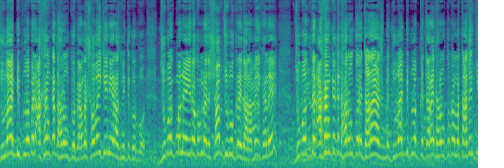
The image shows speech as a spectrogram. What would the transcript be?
জুলাই বিপ্লবের আকাঙ্ক্ষা ধারণ করবে, আমরা সবাইকে নিয়ে রাজনীতি করব। যুবক মানে এইরকম না যে সব যুবকরাই দাঁড়াবে। এখানে যুবকদের আকাঙ্ক্ষাকে ধারণ করে যারা আসবে, জুলাই বিপ্লবকে যারাই ধারণ করবে, আমরা তাদেরকে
